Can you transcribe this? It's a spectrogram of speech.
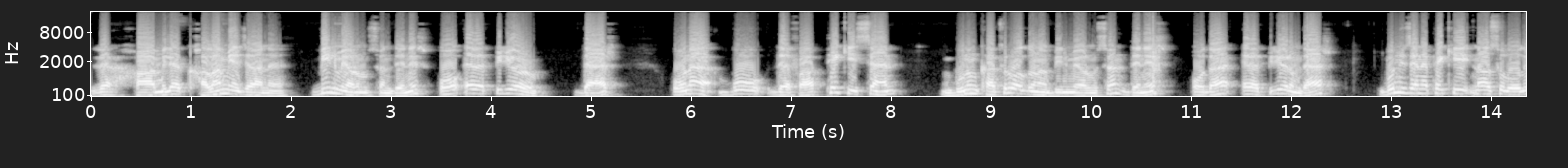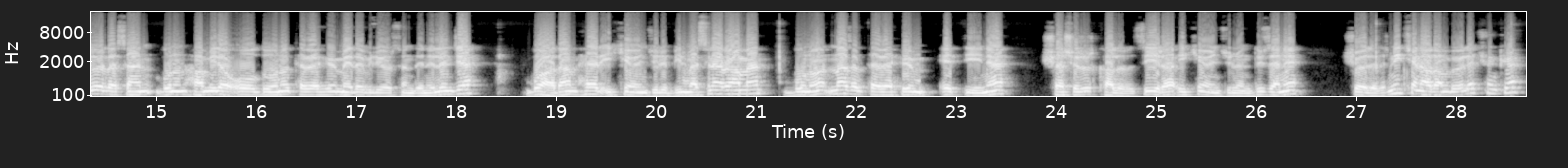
ve hamile kalamayacağını bilmiyor musun denir. O evet biliyorum der. Ona bu defa peki sen bunun katır olduğunu bilmiyor musun denir. O da evet biliyorum der. Bunun üzerine peki nasıl oluyor da sen bunun hamile olduğunu tevehhüm edebiliyorsun denilince bu adam her iki öncülü bilmesine rağmen bunu nasıl tevehhüm ettiğine şaşırır kalır. Zira iki öncülün düzeni şöyledir. Niçin adam böyle? Çünkü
